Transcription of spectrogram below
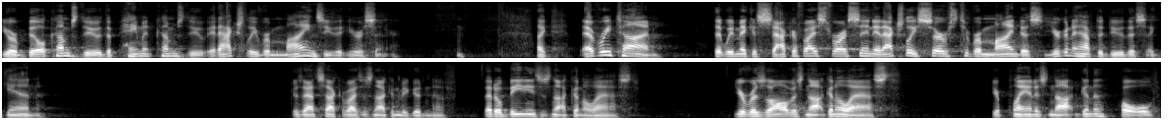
your bill comes due, the payment comes due, it actually reminds you that you're a sinner. like every time that we make a sacrifice for our sin, it actually serves to remind us you're going to have to do this again. Because that sacrifice is not going to be good enough. That obedience is not going to last. Your resolve is not going to last. Your plan is not going to hold.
